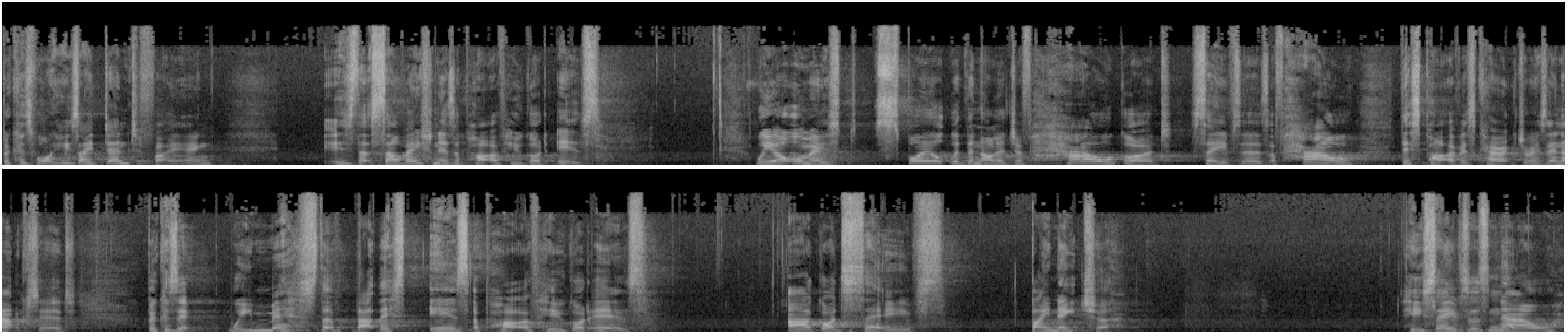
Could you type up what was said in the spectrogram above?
because what he's identifying is that salvation is a part of who God is. We are almost spoilt with the knowledge of how God saves us, of how this part of his character is enacted, because it, we miss that, that this is a part of who God is. Our God saves by nature. He saves us now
